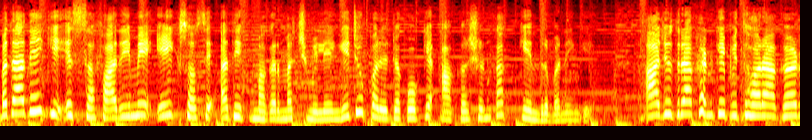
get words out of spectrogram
बता दें कि इस सफारी में 100 से अधिक मगरमच्छ मिलेंगे जो पर्यटकों के आकर्षण का केंद्र बनेंगे। आज उत्तराखंड के पिथौरागढ़,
